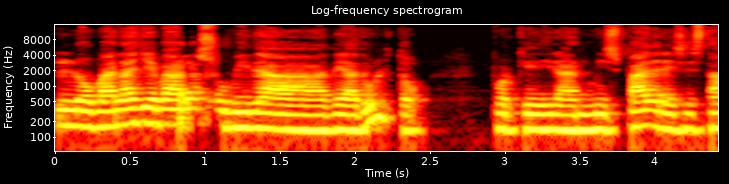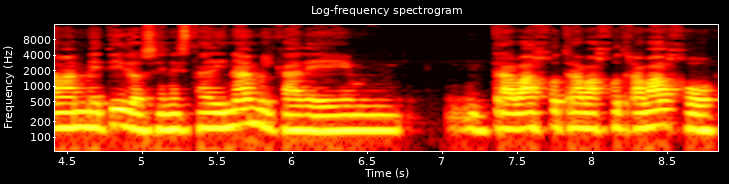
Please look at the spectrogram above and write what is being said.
lo van a llevar a su vida de adulto, porque dirán, mis padres estaban metidos en esta dinámica de mm, trabajo, trabajo, trabajo,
